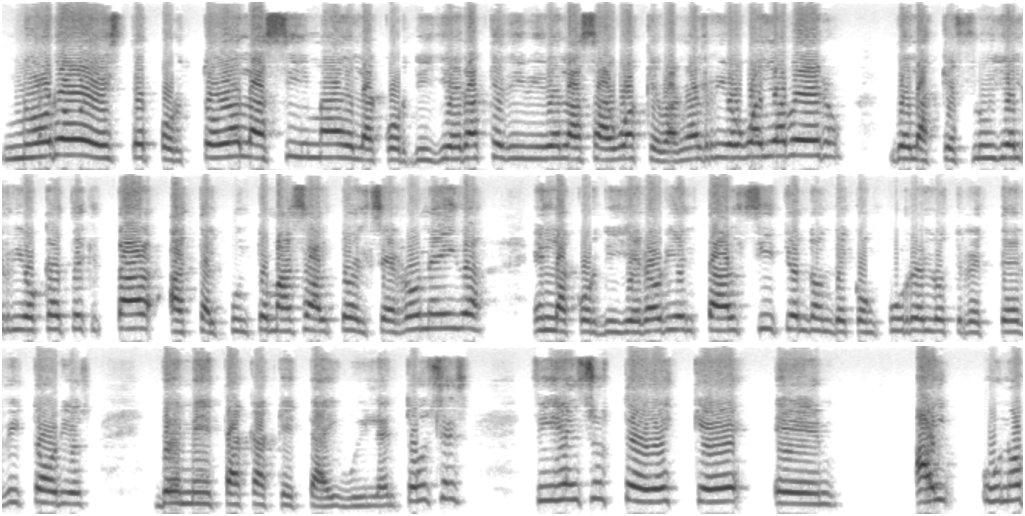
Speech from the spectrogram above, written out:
noroeste por toda la cima de la cordillera que divide las aguas que van al río Guayabero de las que fluye el río Caquetá hasta el punto más alto del Cerro Neida, en la cordillera oriental, sitio en donde concurren los tres territorios de Meta, Caquetá y Huila. Entonces, fíjense ustedes que eh, hay unos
